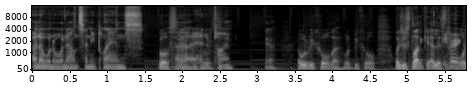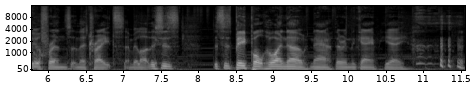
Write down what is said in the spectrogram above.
I don't want to announce any plans Of course, uh, yeah, of ahead of course. time. Yeah, it would be cool though. It would be cool. Or just like get a list of all very your friends and their traits and be like, this is this is people who I know now. They're in the game. Yay.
